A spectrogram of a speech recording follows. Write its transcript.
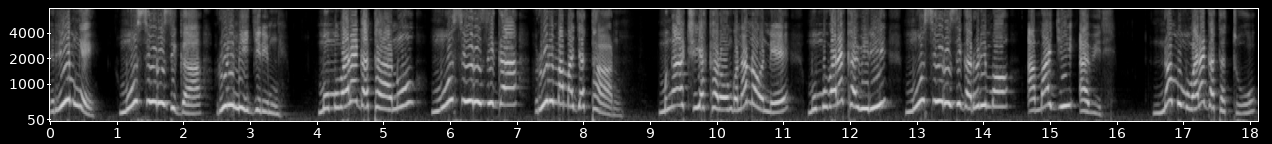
rimwe munsi y'uruziga rurimo igi rimwe. Mu mubare gatanu munsi y'uruziga rurimo amagi atanu. Mwaciye akarongo nanone mu mubare kabiri munsi y'uruziga rurimo amagi abiri. No mu mubare gatatu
